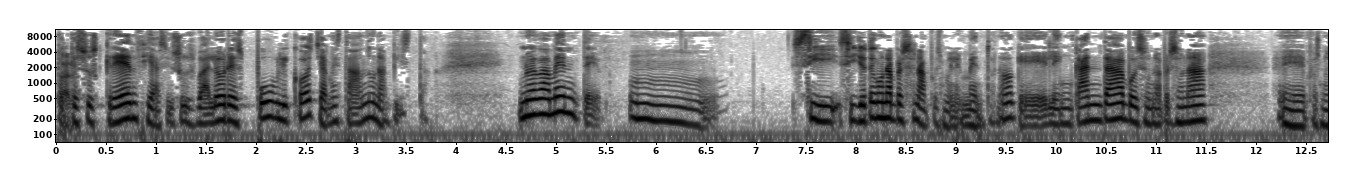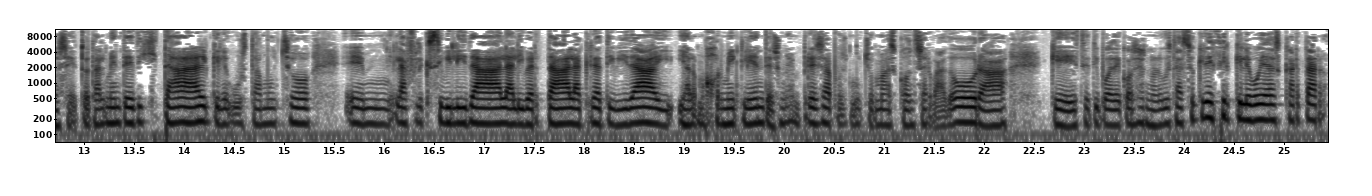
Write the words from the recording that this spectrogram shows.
Porque sus creencias y sus valores públicos ya me están dando una pista. Nuevamente, mm, si, si yo tengo una persona, pues me lo invento, ¿no? Que le encanta, pues una persona eh, pues no sé, totalmente digital, que le gusta mucho em, la flexibilidad, la libertad, la creatividad y, a lo mejor mi cliente es una empresa pues mucho más conservadora, que este tipo de cosas no le gusta. ¿Eso quiere decir que le voy a descartar?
